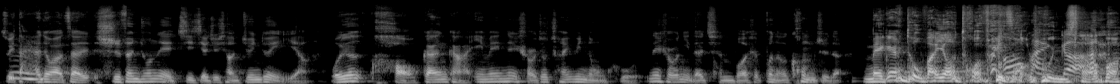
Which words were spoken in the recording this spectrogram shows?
所以大家都要在十分钟内集结，就像军队一样。我觉得好尴尬，因为那时候就穿运动裤，那时候你的晨勃是不能控制的，每个人都弯腰驼背走路，你知道吗？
